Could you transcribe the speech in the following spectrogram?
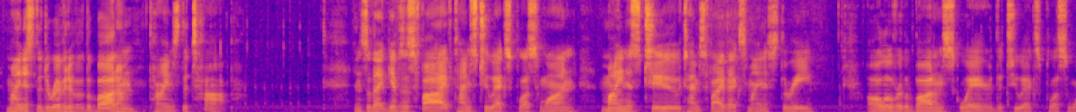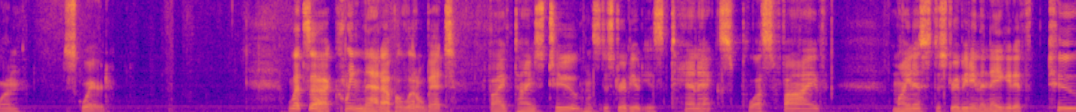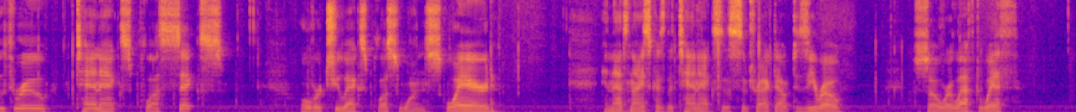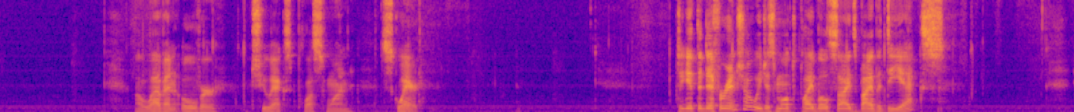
minus the derivative of the bottom times the top. And so that gives us 5 times 2x plus 1 minus 2 times 5x minus 3 all over the bottom squared, the 2x plus 1 squared. Let's uh, clean that up a little bit. 5 times 2, let's distribute, is 10x plus 5 minus distributing the negative 2 through 10x plus 6 over 2x plus 1 squared. And that's nice because the 10x's subtract out to 0. So we're left with 11 over 2x plus 1 squared. To get the differential, we just multiply both sides by the dx.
